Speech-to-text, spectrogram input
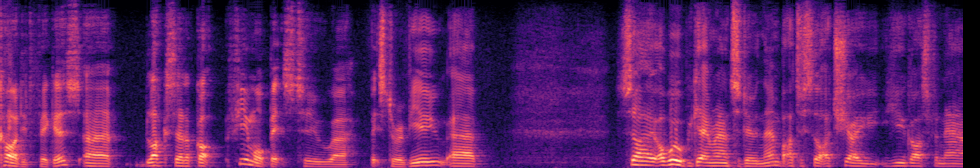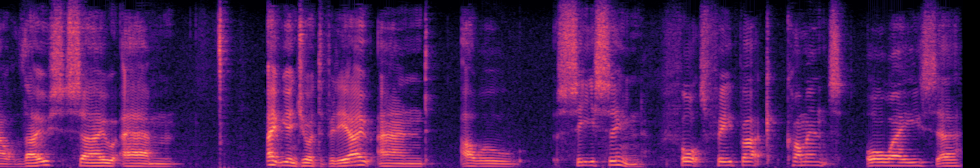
carded figures. Uh, like I said, I've got a few more bits to uh, bits to review. Uh, so I will be getting around to doing them, but I just thought I'd show you guys for now those. So um, hope you enjoyed the video and I will see you soon. Thoughts, feedback, comments, always uh,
